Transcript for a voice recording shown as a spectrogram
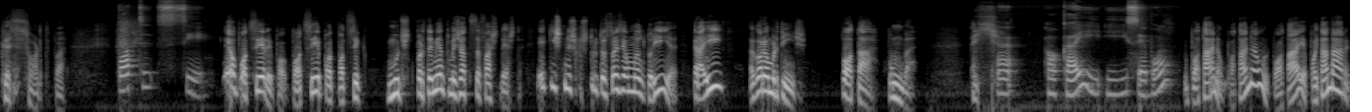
Que sorte, pá. Pote C. É, pode ser, é, po- pode ser, pode, pode ser que mudes de departamento, mas já te safaste desta. É que isto nas reestruturações é uma lotaria. Espera aí, agora é o Martins. Potá, pumba. Ei, Ah, ok, e, e isso é bom? o Potá não, Potá não, o Potá é põe-te a andar.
